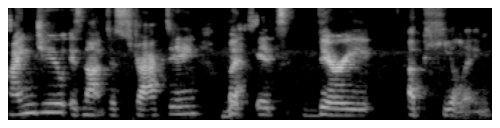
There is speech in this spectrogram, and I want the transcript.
behind you is not distracting, but yes. it's very appealing.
